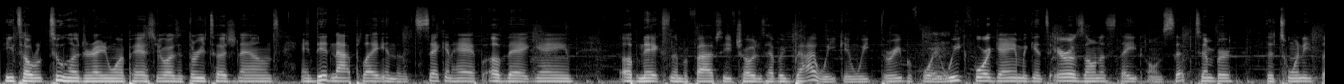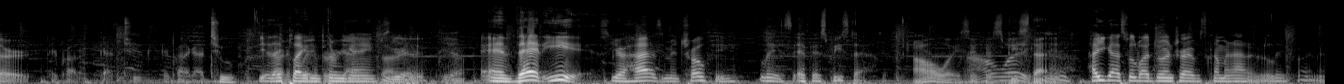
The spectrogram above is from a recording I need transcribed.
He totaled 281 passing yards and three touchdowns and did not play in the second half of that game. Up next, number five seed Trojans have a bye week in week three before a hmm. week four game against Arizona State on September the 23rd. They probably got two. They probably got two. Yeah, they played played in three three games games. Oh, yeah. Yeah. And that is your Heisman Trophy list, FSP style. Always FSP Always. style. Yeah. How you guys feel about Jordan Travis coming out of the list right now?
